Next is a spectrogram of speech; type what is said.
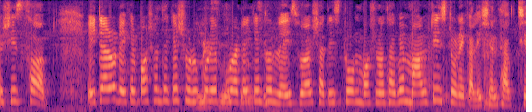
বেশি সফট এটারও নেকের পশন থেকে শুরু করে পুরোটাই কিন্তু লেস ওয়ার সাথে স্টোন বসানো থাকবে। মাল্টি স্টোনের কালেকশন থাকছে।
